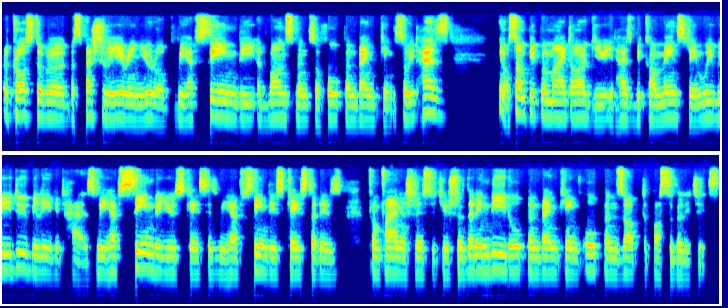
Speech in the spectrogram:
across the world, especially here in Europe, we have seen the advancements of open banking. So it has you know some people might argue it has become mainstream. We, we do believe it has. We have seen the use cases. We have seen these case studies from financial institutions that indeed open banking opens up the possibilities.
